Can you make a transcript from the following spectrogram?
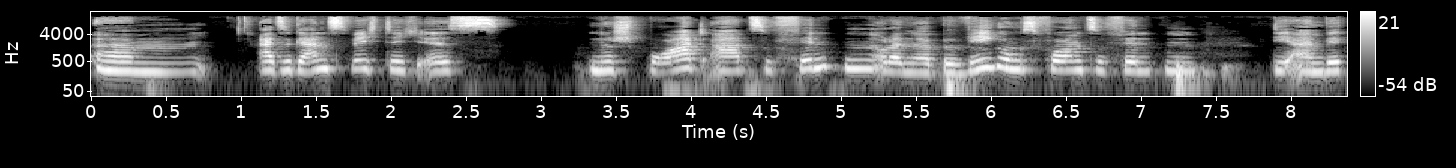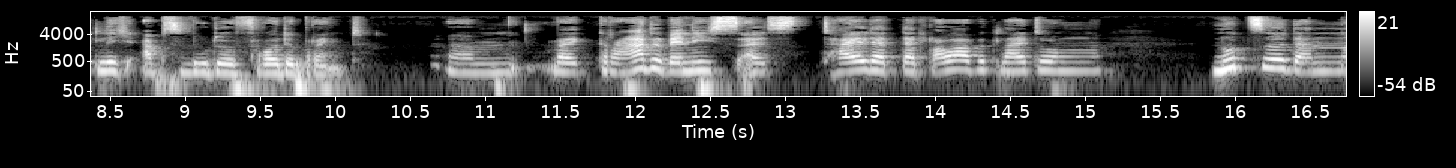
Ähm, also ganz wichtig ist, eine Sportart zu finden oder eine Bewegungsform zu finden, die einem wirklich absolute Freude bringt. Ähm, weil gerade wenn ich es als Teil der, der Trauerbegleitung nutze, dann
